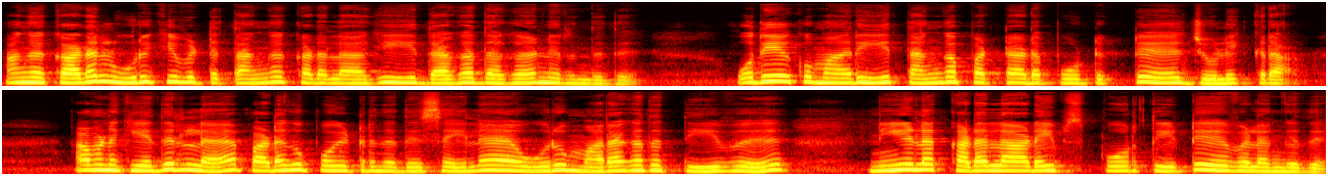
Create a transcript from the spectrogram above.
அங்கே கடல் உருக்கிவிட்ட தங்க கடலாகி தக தகன்னு இருந்தது. உதயகுமாரி தங்க பட்டாடை போட்டுக்கிட்டு ஜொலிக்கிறா. அவனுக்கு எதிரில் படகு போயிட்டு இருந்த திசையில் ஒரு மரகத தீவு நீல கடலாடை போர்த்திட்டு விளங்குது.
